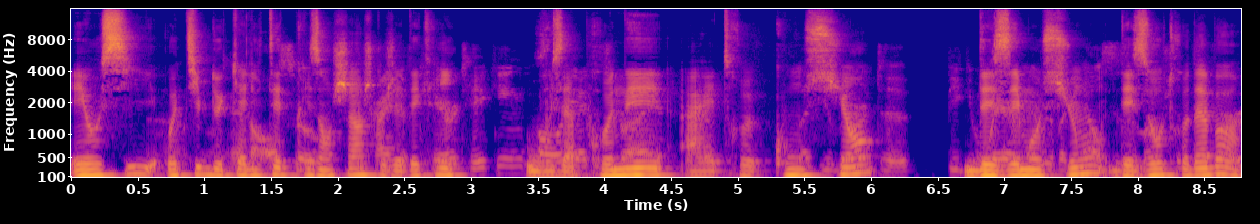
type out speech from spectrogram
et aussi au type de qualité de prise en charge que j'ai décrit, où vous apprenez à être conscient des émotions des autres d'abord.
